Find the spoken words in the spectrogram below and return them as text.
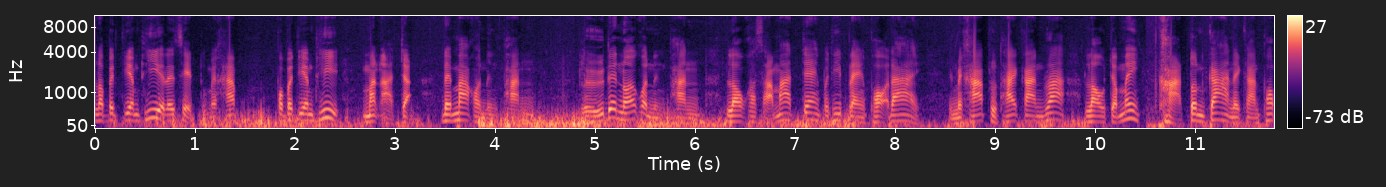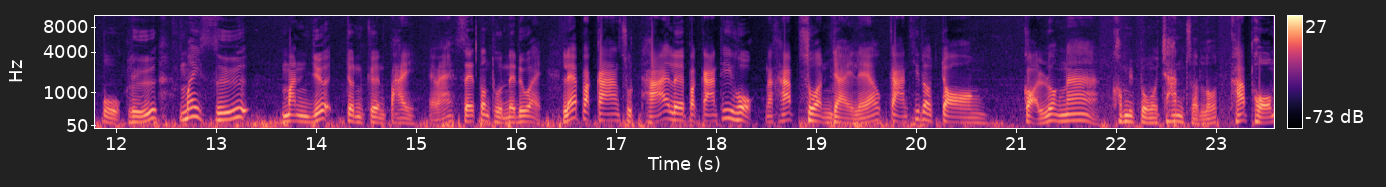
เราไปเตรียมที่อะไรเสร็จถูกไหมครับพอไปเตรียมที่มันอาจจะได้มากกว่า 1,000 หรือได้น้อยกว่า 1,000 เราก็สามารถแจ้งไปที่แปลงเพาะได้เห็นไหมครับ สุดท้ายการว่าเราจะไม่ขาดต้นกล้าในการเพาะปลูก หรือไม่ซื้อ มันเยอะจนเกินไปเห็นไหมเซฟต้นทุนได้ด้วย และประการสุดท้ายเลยประการที่6นะครับส่วนใหญ่แล้วการที่เราจองก่อนล่วงหน้าเขามีโปรโมชั่นส่วนลดครับผม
